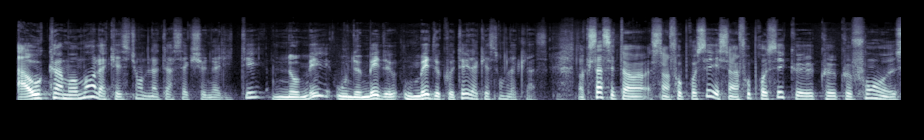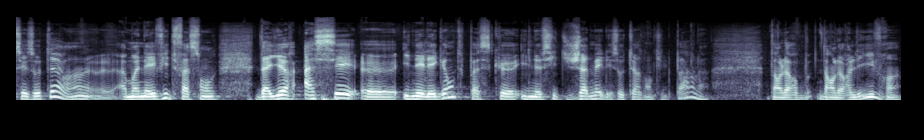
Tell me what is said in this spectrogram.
à aucun moment la question de l'intersectionnalité nommée ou, ne met de, côté la question de la classe. Donc ça, c'est un, faux procès, et c'est un faux procès que, que, font euh, ces auteurs, hein, à mon avis, de façon d'ailleurs assez euh, inélégante, parce qu'ils ne citent jamais les auteurs dont ils parlent dans leurs dans leur livres.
